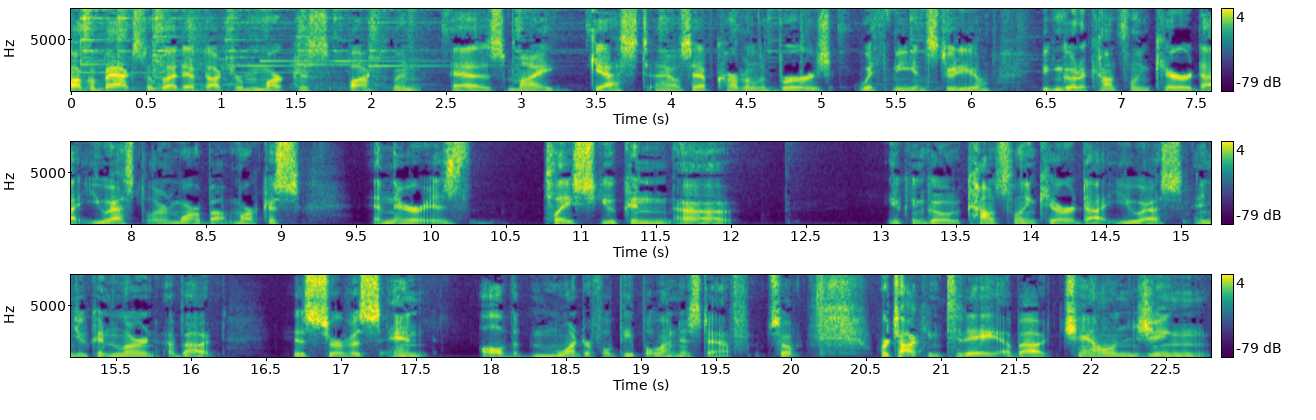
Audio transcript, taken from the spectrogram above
Welcome back. So glad to have Dr. Marcus Bachmann as my guest. I also have Carmen LaBerge with me in studio. You can go to counselingcare.us to learn more about Marcus, and there is place you can uh, you can go to counselingcare.us and you can learn about his service and all the wonderful people on his staff. So, we're talking today about challenging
